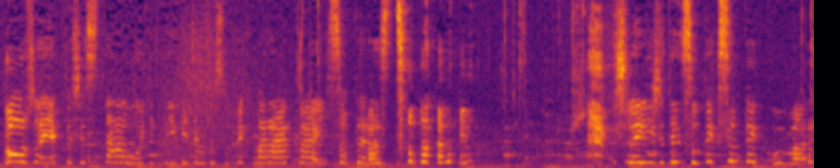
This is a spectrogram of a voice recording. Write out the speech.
Boże, jak to się stało? Nikt nie wiedział, że Sutek ma raka i co teraz, co dalej? Myśleli, że ten Sutek Sutek umarł.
